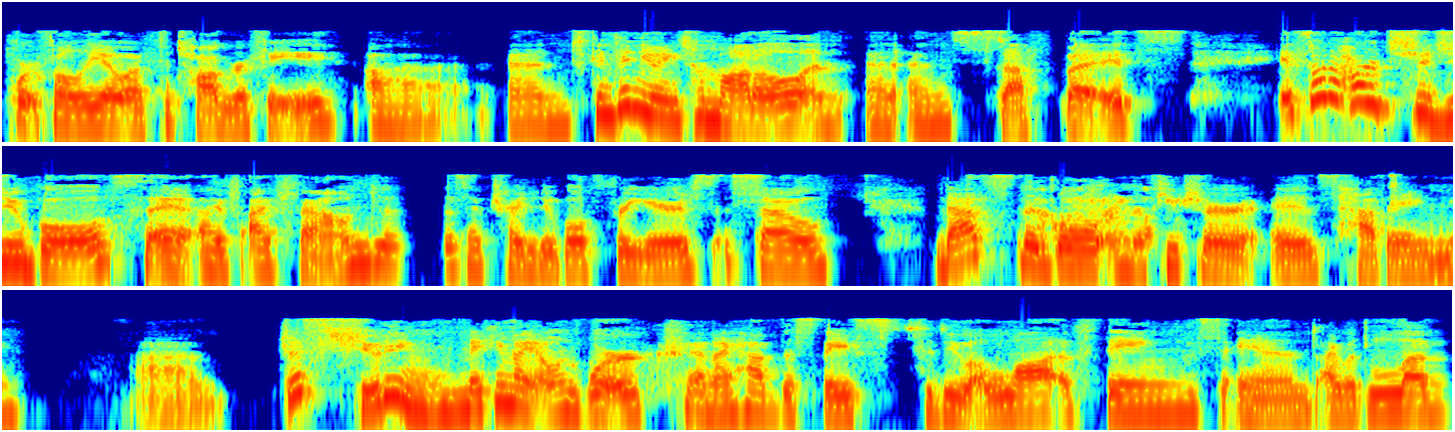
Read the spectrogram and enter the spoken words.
portfolio of photography uh, and continuing to model and, and, and stuff. But it's it's sort of hard to do both. I've I've found as I've tried to do both for years. So that's the goal in the future is having uh, just shooting, making my own work, and I have the space to do a lot of things. And I would love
